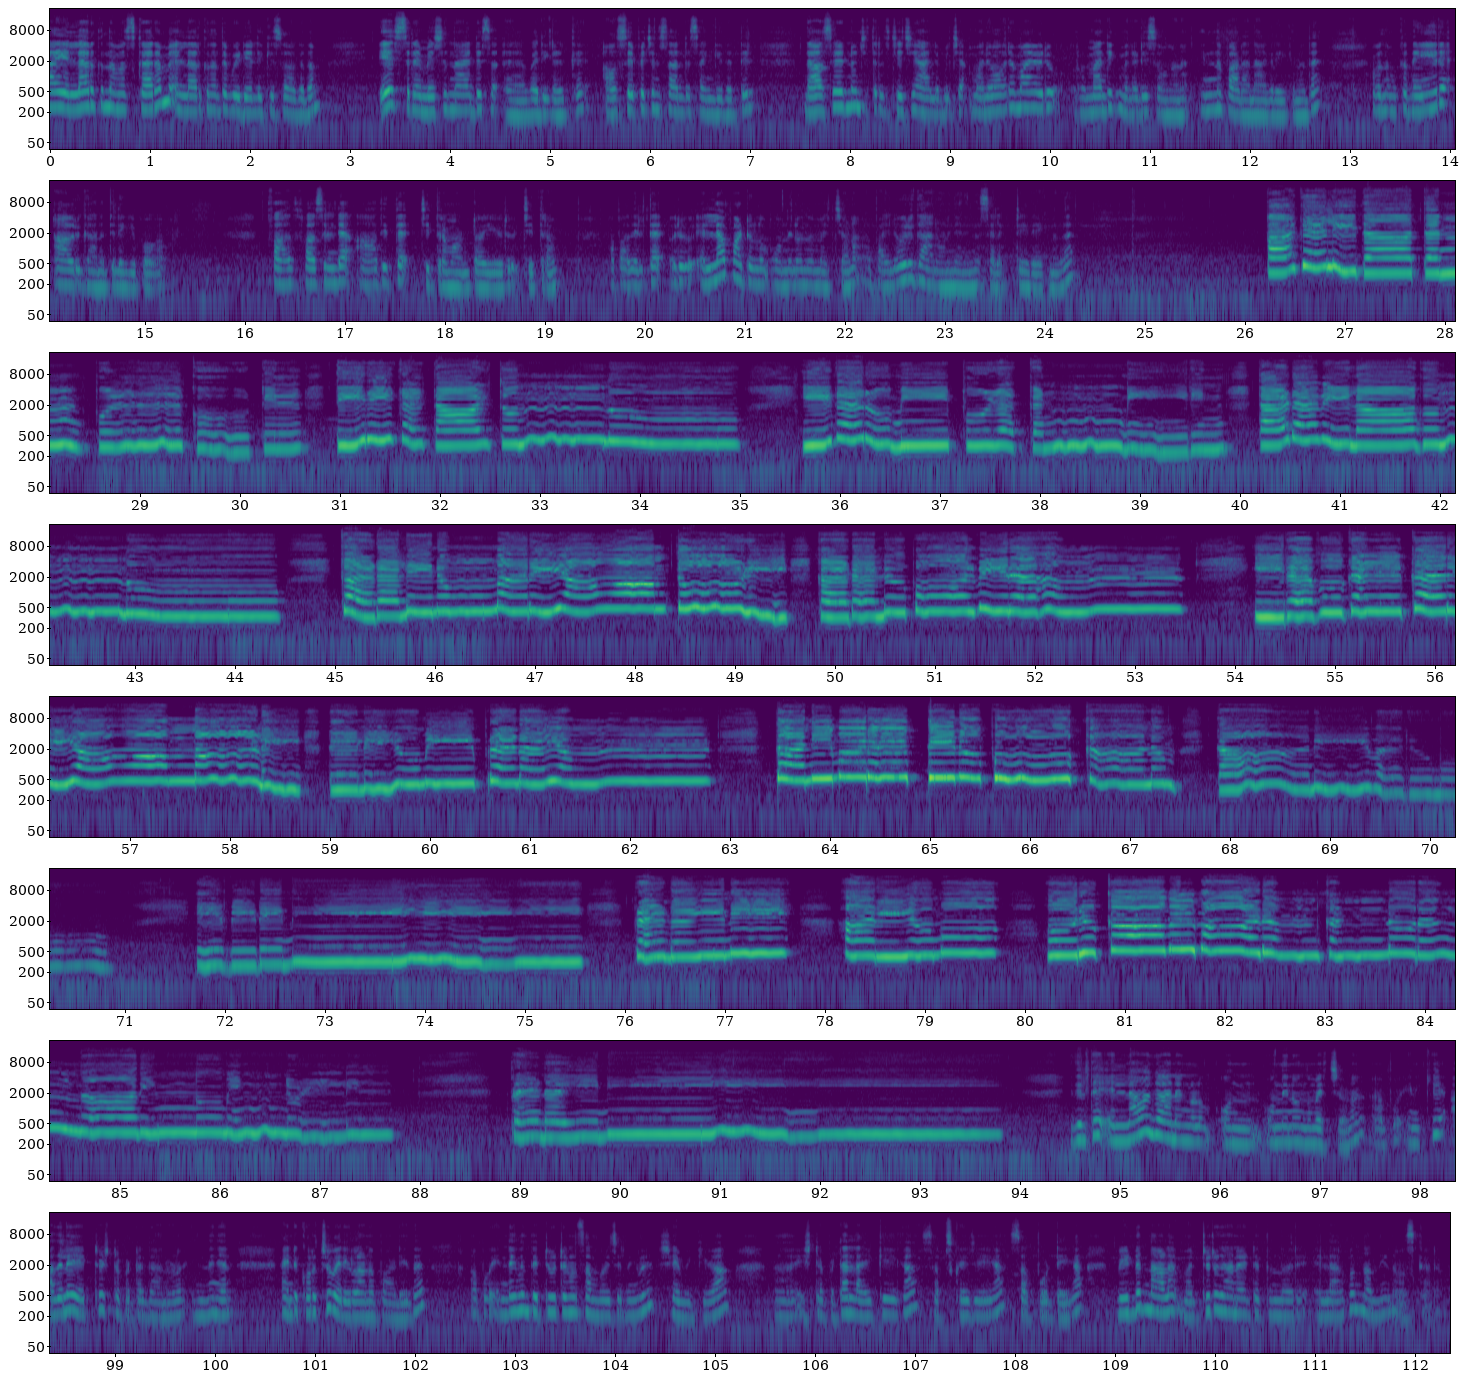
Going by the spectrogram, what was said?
Hi എല്ലാവർക്കും നമസ്കാരം. എല്ലാവർക്കും ഇന്നത്തെ വീഡിയോയിലേക്ക് സ്വാഗതം. എസ് രമേശൻ നായരുടെ വരികൾക്ക് ഔസേപ്പച്ചൻ സാറിന്റെ സംഗീതത്തിൽ ദാസേടനും ചിത്ര ചേച്ചി ആലപിച്ച മനോഹരമായ ഒരു റൊമാന്റിക് മെലഡി സോങ്ങാണ് ഇന്ന് പാടാൻ ആഗ്രഹിക്കുന്നത്. അപ്പോൾ നമുക്ക് നേരെ ആ ഒരു ഗാനത്തിലേക്ക് പോകാം. ഫഹദ് ഫാസിലിന്റെ ആദ്യത്തെ ചിത്രമാണ് കേട്ടോ ഈ ഒരു ചിത്രം. അപ്പോൾ അതിലത്തെ ഒരു എല്ലാ പാട്ടുകളും ഒന്നിനൊന്ന് മെച്ചമാണ്. അപ്പോൾ അതിലൊരു ഗാനമാണ് ഞാൻ ഇന്ന് സെലക്ട് ചെയ്തേക്കുന്നത്. പകലിതാതൻ പുൽക്കൂട്ടിൽ തിരികൾ താഴ്ത്തുന്നു. ഇടറുമീ പുഴക്കണ്ണീരിൻ തടവിലാകുന്നു എവിടെ നീ. പ്രണയിനി അറിയുമോ? ഒരു കാവൽ മാടം കണ്ണുറങ്ങാതിന്നുമെന്നുള്ളിൽ പ്രണയിനി ഇതിലത്തെ എല്ലാ ഗാനങ്ങളും ഒന്ന് ഒന്നിനൊന്ന് വെച്ചാണ് അപ്പോൾ എനിക്ക് അതിലെ ഏറ്റവും ഇഷ്ടപ്പെട്ട ഗാനമാണ് ഇന്ന് ഞാൻ അതിന്റെ കുറച്ച് വരികളാണ് പാടിയത്. അപ്പോൾ എന്തെങ്കിലും തെറ്റുകുറ്റങ്ങൾ സംഭവിച്ചിട്ടുണ്ടെങ്കിൽ ക്ഷമിക്കുക. ഇഷ്ടപ്പെട്ട ഇഷ്ടപ്പെട്ടാൽ ലൈക്ക് ചെയ്യുക സബ്സ്ക്രൈബ് ചെയ്യുക സപ്പോർട്ട് ചെയ്യുക. വീണ്ടും നാളെ മറ്റൊരു ഗാനമായിട്ട് എത്തുന്നവരെ എല്ലാവർക്കും നന്ദി നമസ്കാരം.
